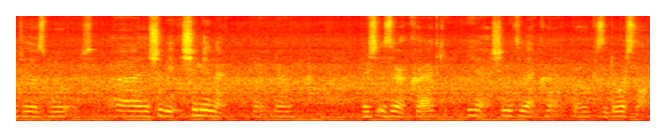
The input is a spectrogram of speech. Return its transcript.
Run into those wars. Uh, there should be shimmy in that. Wait, no. There's is there a crack? Yeah, shimmy through that crack, bro, because the door's locked.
